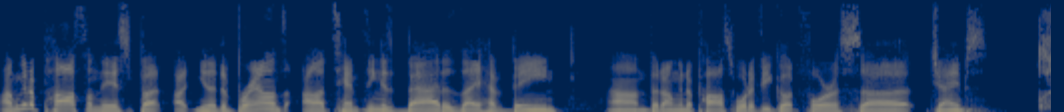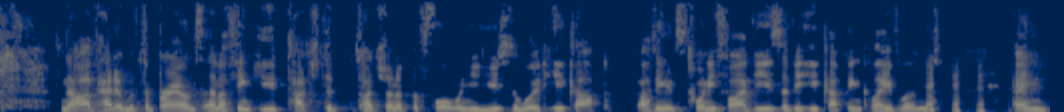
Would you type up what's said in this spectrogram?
I'm going to pass on this, but uh, you know, the Browns are tempting as bad as they have been. Um, but I'm going to pass. What have you got for us, uh, James? No, I've had it with the Browns, and I think you touched it, touched on it before when you used the word hiccup. I think it's 25 years of a hiccup in Cleveland, and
